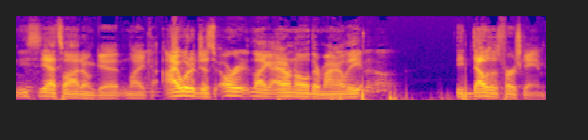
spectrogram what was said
You see, that's what I don't get. Like, I would have just or like I don't know their minor How league. has it been up? That was his first game.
